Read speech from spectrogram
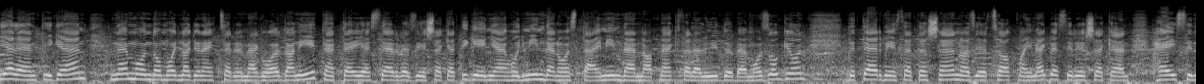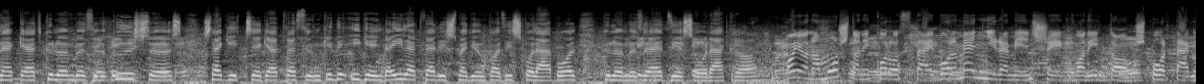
Jelent, igen. Nem mondom, hogy nagyon egyszerű megoldani, tehát teljes szervezéseket igényel, hogy minden osztály minden nap megfelelő időben mozogjon, de természetesen azért szakmai megbeszéléseken, helyszíneket, különböző külsős segítséget veszünk igénybe, illetve el is megyünk az iskolából különböző edzésórákra. Vajon a mostani korosztályból mennyi reménység van itt a sportág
